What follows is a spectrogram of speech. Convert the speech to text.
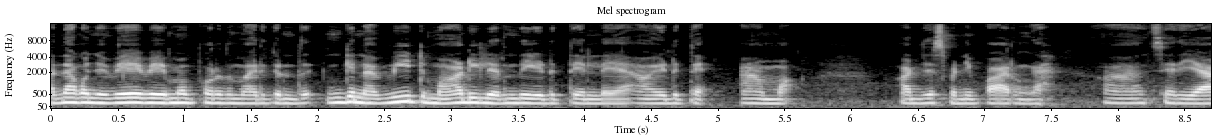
அதான் கொஞ்சம் வே வேகமாக போகிறது மாதிரி தோணுது. இங்கே நான் வீட்டு மாடியிலேருந்து எடுத்தேன் இல்லையா? எடுத்தேன். ஆமாம் அட்ஜஸ்ட் பண்ணி பாருங்கள் சரியா?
